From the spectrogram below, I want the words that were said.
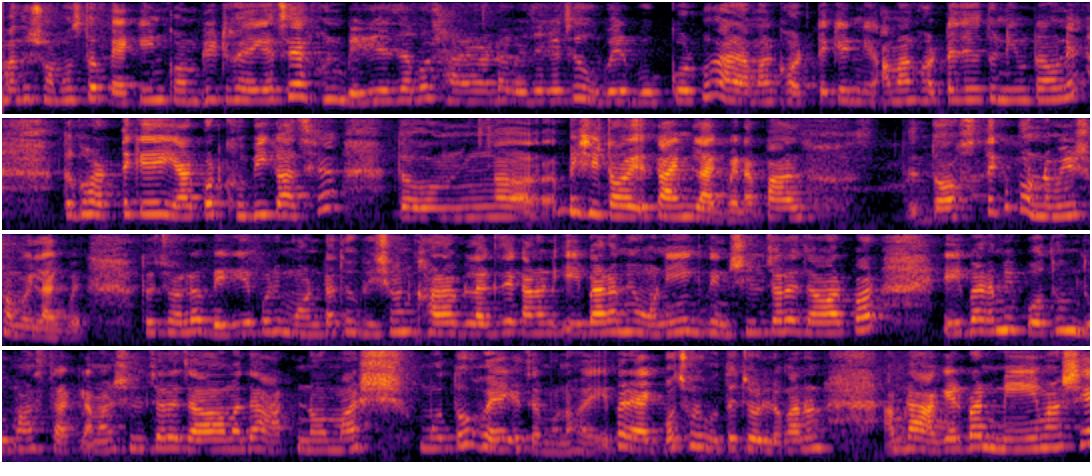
আমাদের সমস্ত প্যাকিং কমপ্লিট হয়ে গেছে। এখন বেরিয়ে যাব। সাড়ে নটা বেজে গেছে। উবের বুক করব। আর আমার ঘর থেকে আমার ঘরটা যেহেতু নিউ টাউনে তো ঘর থেকে এয়ারপোর্ট খুবই কাছে। তো বেশি টাইম লাগবে না। পাঁচ দশ থেকে পনেরো মিনিট সময় লাগবে। তো চলো বেরিয়ে পড়ি, মনটা তো ভীষণ খারাপ লাগছে, কারণ এবার আমি অনেক দিন শিলচরে যাওয়ার পর এইবার আমি প্রথম দু মাস থাকলাম। আর শিলচরে যাওয়া আমাদের আট, ন মাস মতো হয়ে গেছে মনে হয়। এবার এক বছর হতে চলল, কারণ আমরা আগের বার মে মাসে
